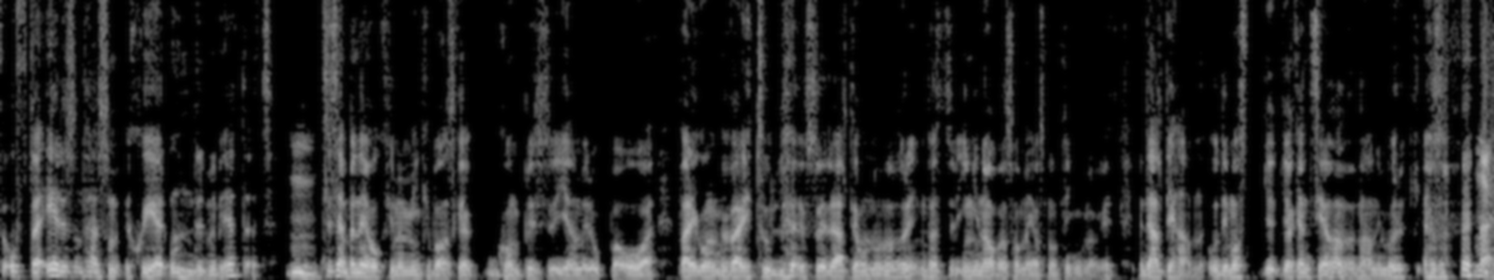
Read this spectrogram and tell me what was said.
För ofta är det sånt här som sker undermedvetet. Mm. Till exempel när jag åker med min kubanska kompis genom Europa och varje gång vid varje tull så är det alltid honom de tar in. Fast ingen av oss har med oss någonting olagligt. Men det är alltid han. Och det måste, jag, kan inte se något annat än han är mörk. Alltså, Nej.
